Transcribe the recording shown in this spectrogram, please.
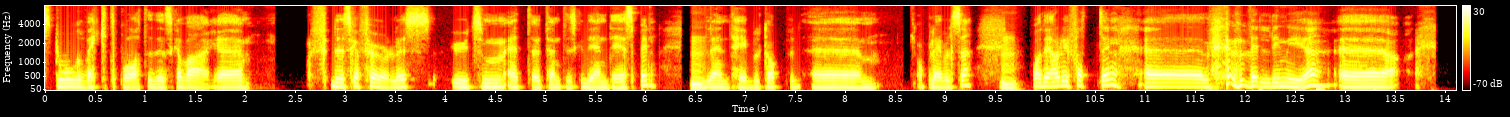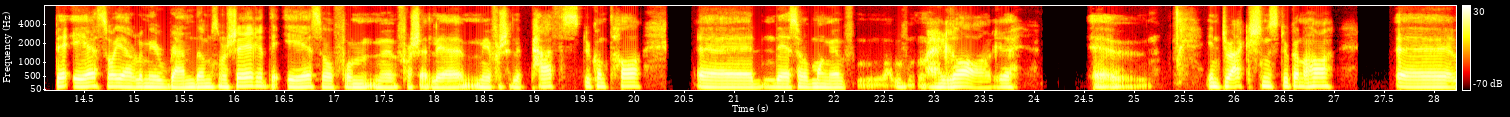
stor vekt på at det skal være Det skal føles ut som et autentisk DND-spill, Mm. eller en tabletop-opplevelse. Mm. Og det har de fått til. eh, veldig mye. Det er så jævla mye random som skjer. Det er så for, mye forskjellige, mye forskjellige paths du kan ta. Eh, det er så mange rare eh, interactions du kan ha. Eh,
